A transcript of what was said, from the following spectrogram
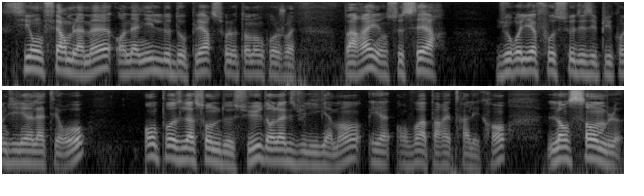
Si on ferme la main, on annule le Doppler sur le tendon conjoint. Pareil, on se sert du relief osseux des épicondyliens latéraux. On pose la sonde dessus, dans l'axe du ligament, et on voit apparaître à l'écran l'ensemble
